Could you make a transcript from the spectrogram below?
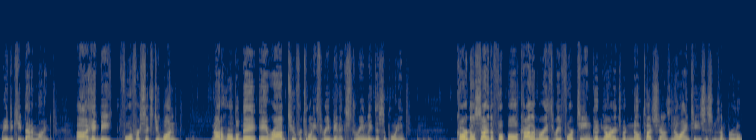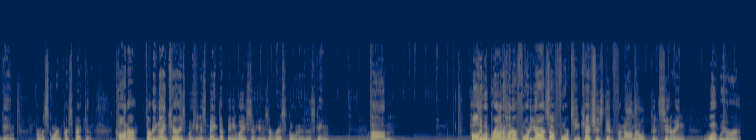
We need to keep that in mind. Uh, Higbee four for sixty one not a horrible day. A Rob, 2 for 23, being extremely disappointing. Cardinals side of the football, Kyler Murray, 314, good yardage, but no touchdowns, no INTs. This was a brutal game from a scoring perspective. Conner 39 carries, but he was banged up anyway, so he was a risk going into this game. Um, Hollywood Brown, 140 yards off 14 catches, did phenomenal considering what we were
